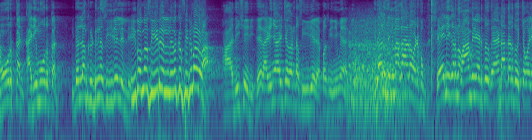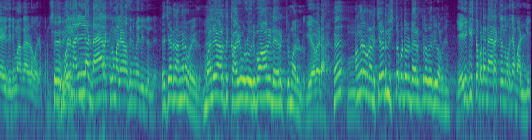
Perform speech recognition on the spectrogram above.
മൂർക്കൻ കരിമൂർഖൻ. ഇതെല്ലാം കിട്ടുന്ന സീരിയലല്ലേ ഇതൊന്നും സീരിയൽ ഇതൊക്കെ സിനിമകളാ. അത് ശരി. ഇതേ കഴിഞ്ഞ ആഴ്ച കണ്ട സീരിയൽ അപ്പൊ സിനിമയാക്കി? ഇതാണ് സിനിമാക്കാരുടെ കുഴപ്പം. വേലി കിടന്ന പാമ്പിനെ എടുത്ത് വേണ്ടാത്തടത്ത് വെച്ച പോലെയായി സിനിമാക്കാരുടെ കുഴപ്പം. ശരി. ഒരു നല്ല ഡയറക്ടർ മലയാള സിനിമയിലില്ലല്ലേ ഇല്ലല്ലേ? ചേട്ടൻ അങ്ങനെ പറയരുത്. മലയാളത്തിൽ കഴിവുള്ള ഒരുപാട് ഡയറക്ടർമാരുണ്ട് എവിടെ? അങ്ങനെ പറയണ്ട. ചേട്ടൻ ഇഷ്ടപ്പെട്ട ഒരു ഡയറക്ടർ പേര് പറഞ്ഞു? എനിക്ക് ഇഷ്ടപ്പെട്ട ഡയറക്ടർ എന്ന് പറഞ്ഞാൽ വള്ളി.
